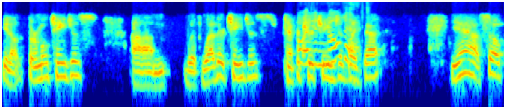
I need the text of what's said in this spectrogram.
you know, thermal changes, um, with weather changes, temperature didn't know changes like that. Yeah. So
